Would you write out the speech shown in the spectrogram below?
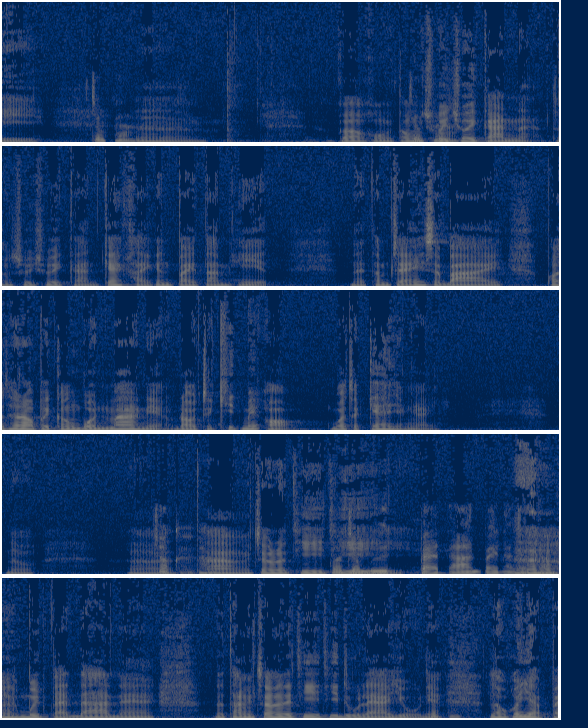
ดี เจ้าค่ะก็คงต้องช่วยช่วยกันน่ะ ต้องช่วยช่วยกันแก้ไขกันไปตามเหตุนะทำใจให้สบาย เพราะถ้าเราไปกังวลมากเนี่ย เราจะคิดไม่ออกว่าจะแก้ยังไงเนาะทางเจ้าหน้าที่ที่จะมืดแปดด้านไปนะมืดแปดด้านแน่แล้วทางเจ้าหน้าที่ที่ดูแลอยู่เนี่ย เราก็อย่าไป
